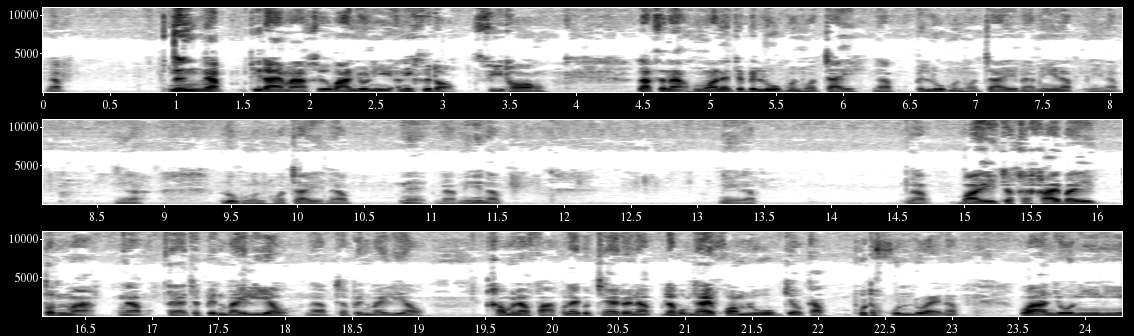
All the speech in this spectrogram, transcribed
นะครับ หนึ่งนะครับที่ได้มาคือว่านโยนี อันนี้คือดอกสีทอง ลักษณะหัวเนี่ยจะเป็นรูปเหมือนหัวใจนะครับ เป็นรูปเหมือนหัวใจแบบนี้นะครับนี่นะครับนี่นะรูปเหมือนหัวใจนะครับเนี่ยแบบนี้นะครับ นี่นะครับนะครับ ใบจะคล้ายๆ ใบต้นหมากนะครับ แต่จะเป็นใบเลียวนะครับ จะเป็นใบเลียว เข้ามาแล้วฝากกดไลค์กดแชร์ด้วยนะครับ แล้วผมจะให้ความรู้เกี่ยวกับพุทธคุณด้วยนะครับ ว่านโยนีนี้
